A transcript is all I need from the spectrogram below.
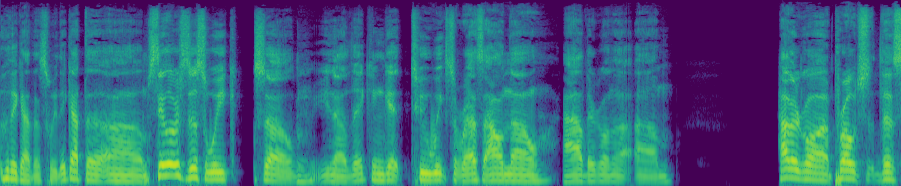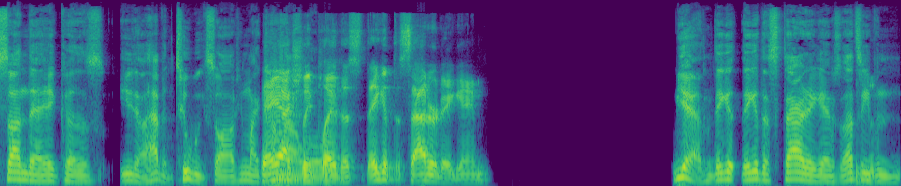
who they got this week? They got the um, Steelers this week, so you know they can get two weeks of rest. I don't know how they're gonna um how they're gonna approach this Sunday because you know having two weeks off, you might. They actually play this. They get the Saturday game. Yeah, they get they get the Saturday game, so that's mm-hmm. even.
